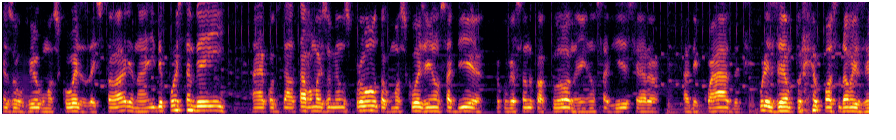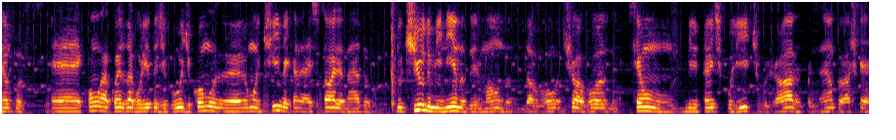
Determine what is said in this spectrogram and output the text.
resolver algumas coisas da história, né? E depois também, né, quando ela estava mais ou menos pronta, algumas coisas a gente não sabia, eu conversando com a Clona, a gente não sabia se era adequada. Por exemplo, eu posso dar um exemplo é, com a coisa da bolita de Good, como é, eu mantive a história né, do, do tio do menino, do irmão, do, do avô, do tio avô, ser um militante político jovem, por exemplo, eu acho que é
